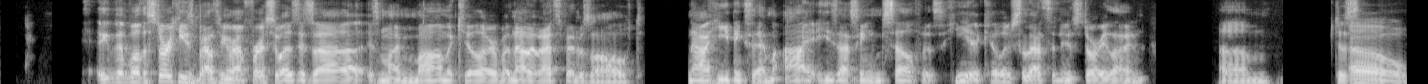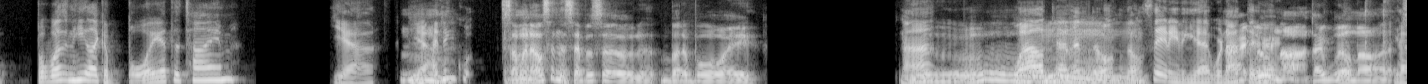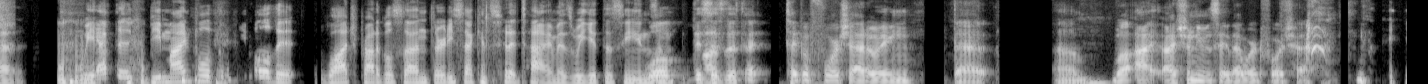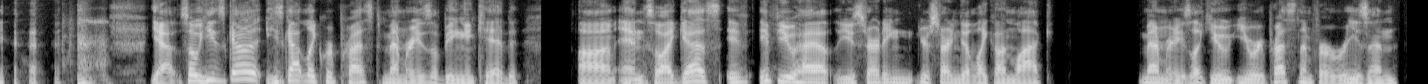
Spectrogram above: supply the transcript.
Eh, the- Well, the story keeps bouncing around. First was is uh is my mom a killer? But now that that's been resolved, now he thinks that am I. He's asking himself, is he a killer? So that's the new storyline. Um, just oh, but wasn't he like a boy at the time? yeah. yeah, I mm, think someone else in this episode, but a boy. Huh? Ooh. Well, Kevin, don't Mm. don't say anything yet. We're not I there. I will not. I will not. Yeah. We have to be mindful of the people that watch Prodigal Son 30 seconds at a time as we get the scenes. Well, and- this is the ty- type of foreshadowing that. Um, well, I, I shouldn't even say that word foreshadow. yeah, so he's got he's got like repressed memories of being a kid. Um, and so I guess if if you have you starting you're starting to like unlock memories, like you you repress them for a reason.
